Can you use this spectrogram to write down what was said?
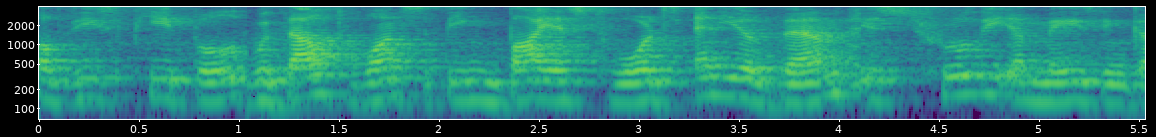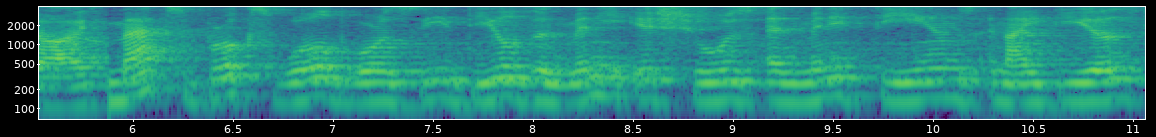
of these people without once being biased towards any of them is truly amazing guys. Max Brooks World War Z deals in many issues and many themes and ideas,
